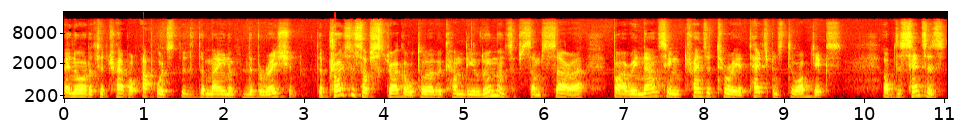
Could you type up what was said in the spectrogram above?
in order to travel upwards to the domain of liberation. The process of struggle to overcome the allurements of samsara by renouncing transitory attachments to objects of the senses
